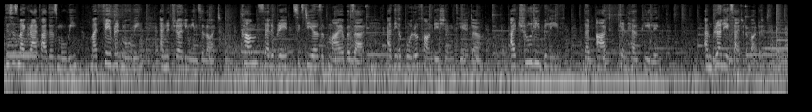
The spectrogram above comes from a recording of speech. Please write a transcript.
This is my grandfather's movie, my favorite movie, and it really means a lot. Come celebrate 60 years of Maya Bazaar at the Apollo Foundation Theatre. I truly believe that art can help healing. I'm really excited about it.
